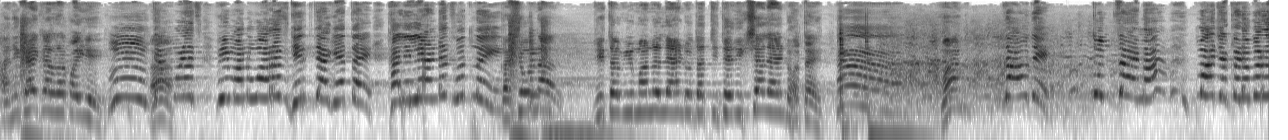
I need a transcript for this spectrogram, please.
आणि काय करायला पाहिजे? हम्म, हा. त्यामुळेच विमान वरच घेत्या. घेत आहे खाली लँडच होत नाही. कसे होणार? जिथं विमानं लँड होतात तिथे रिक्षा लँड होत आहेत. हा. मग? जाऊ दे. तुमचं आहे ना माझ्याकडे बरं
